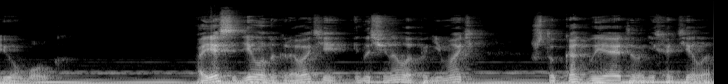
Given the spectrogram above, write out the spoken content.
и умолк. А я сидела на кровати и начинала понимать, что как бы я этого не хотела,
